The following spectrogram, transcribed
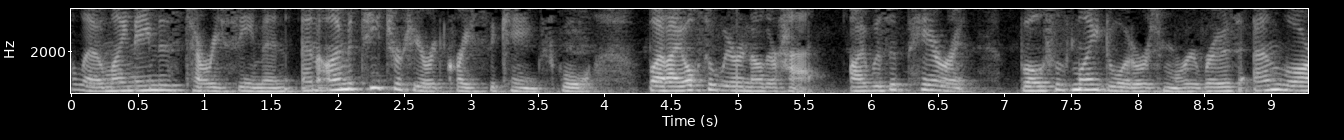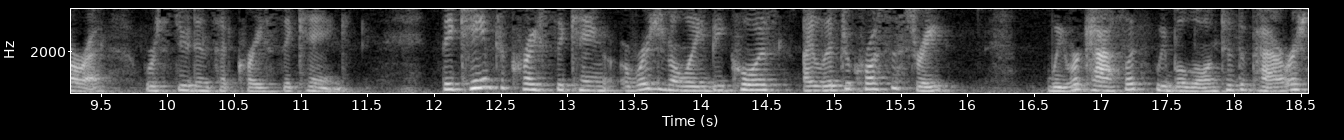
Hello, my name is Terry Seaman, and I'm a teacher here at Christ the King School, but I also wear another hat. I was a parent. Both of my daughters, Marie Rose and Laura, were students at Christ the King. They came to Christ the King originally because I lived across the street. We were Catholic, we belonged to the parish,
